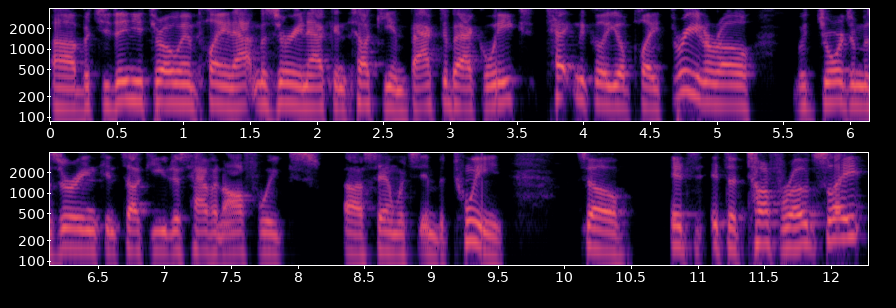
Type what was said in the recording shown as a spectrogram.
Uh, but you then you throw in playing at Missouri and at Kentucky in back to back weeks. Technically, you'll play three in a row with Georgia, Missouri, and Kentucky. You just have an off weeks uh, sandwiched in between. So it's it's a tough road slate,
